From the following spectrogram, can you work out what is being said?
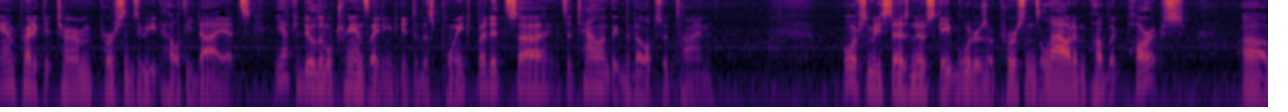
and predicate term persons who eat healthy diets. You have to do a little translating to get to this point, but it's, uh, it's a talent that develops with time. Or if somebody says no skateboarders or persons allowed in public parks, uh,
